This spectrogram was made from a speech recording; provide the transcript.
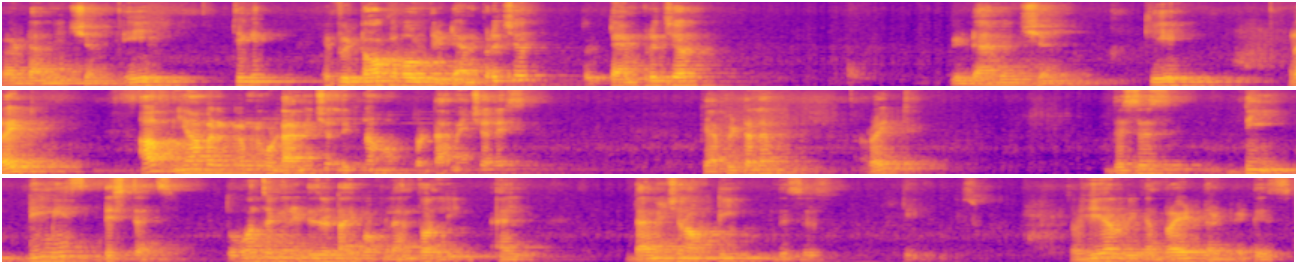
का डायमेंशन ए ठीक है? if you talk about the temperature तो टेम्परेचर की डायमेंशन के राइट अब यहां पर अगर हमको डायमेंशन लिखना हो तो dimension is capital M right this is D D means distance तो once again it is a type of length only L dimension of t this is t so here we can write that it is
